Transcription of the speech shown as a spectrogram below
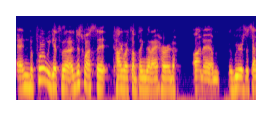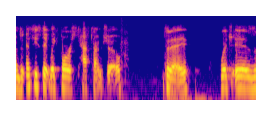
And before we get to that, I just want to say, talk about something that I heard on um, Sounds, an NC State Wake Forest halftime show today, which is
